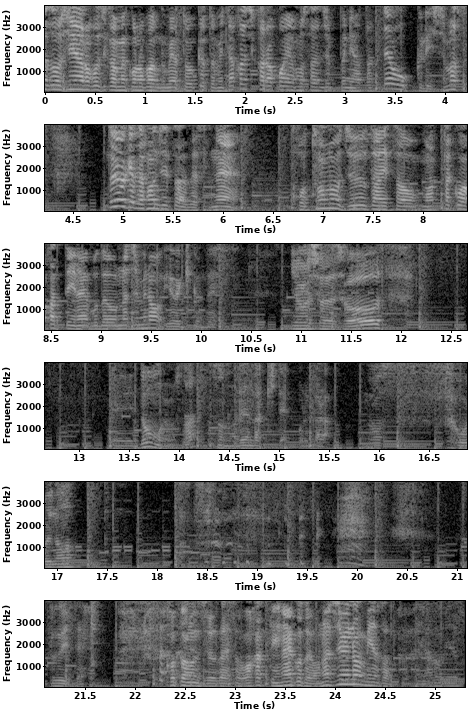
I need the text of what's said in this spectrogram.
稲本稲造深夜の5時間目この番組は東京都三鷹市から今夜も30分にわたってお送りします。というわけで本日はですね事の重大さを全く分かっていないことでおなじみのゆうきくんです、よろしくお願いします。えーどう思いました？その連絡来て俺から。あすごいな。続いて事の重大さを分かっていないことでおなじみの宮里くんです。やばいです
